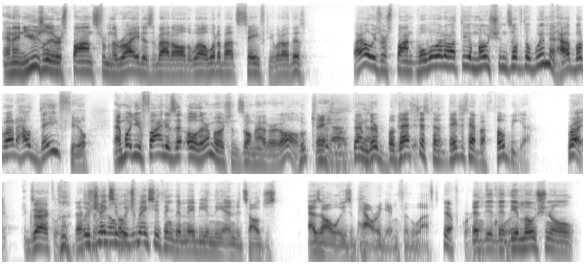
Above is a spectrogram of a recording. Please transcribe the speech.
And then usually the response from the right is about all the, well, what about safety? What about this? I always respond, well, what about the emotions of the women? How what about how they feel? And what you find is that, oh, their emotions don't matter at all. Who cares about them? They're well, that's just a, they just have a phobia. right, exactly. Which makes, it, which makes you think that maybe in the end it's all just, as always, a power game for the left. Yeah, of course. The, the- the emotional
